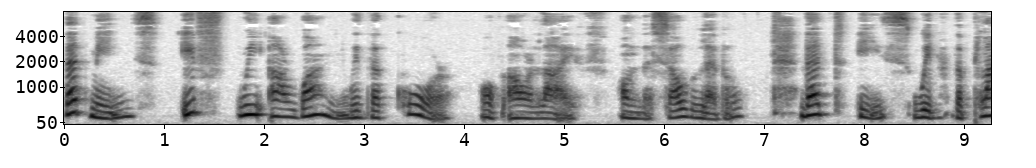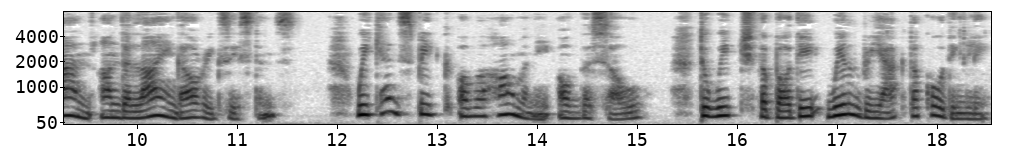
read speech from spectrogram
That means if we are one with the core of our life on the soul level, that is, with the plan underlying our existence, we can speak of a harmony of the soul to which the body will react accordingly.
